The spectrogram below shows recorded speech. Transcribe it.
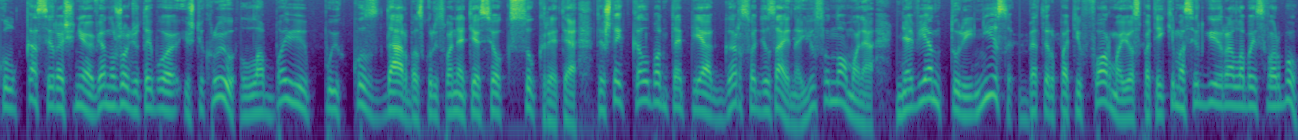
kulkas įrašinėjo. Vienu žodžiu, tai buvo iš tikrųjų labai puikus darbas, kuris mane tiesiog sukrėtė. Tai štai kalbant apie garso dizainą, jūsų nuomonė, ne vien turinys, bet ir pati forma, jos pateikimas irgi yra labai svarbu.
